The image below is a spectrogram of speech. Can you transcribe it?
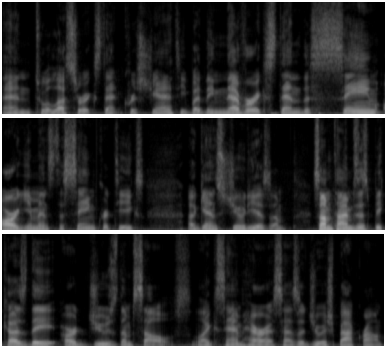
and to a lesser extent Christianity, but they never extend the same arguments, the same critiques against Judaism. Sometimes it's because they are Jews themselves, like Sam Harris has a Jewish background.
